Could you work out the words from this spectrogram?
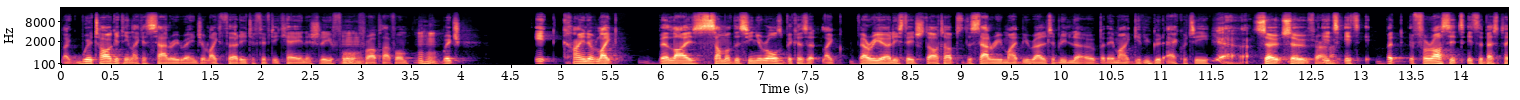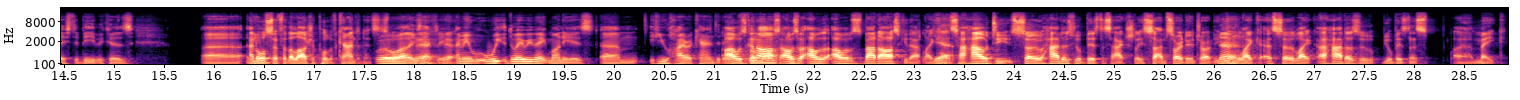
like we're targeting like a salary range of like thirty to fifty k initially for Mm. for our platform, Mm-hmm. which it kind of like belies some of the senior roles because at like very early stage startups, the salary might be relatively low, but they might give you good equity. yeah, So so Fair it's it's but for us it's it's the best place to be because. Uh, and mean- also for the larger pool of candidates. as well, well, exactly. yeah. I mean, we, the way we make money is um, if you hire a candidate. I was going to ask. I was, I was. I was about to ask you that. Like, Yeah. so how do you? So how does your business actually? So I'm sorry to interrupt you. No, no. Like, uh, so like, uh, how does your business uh, make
